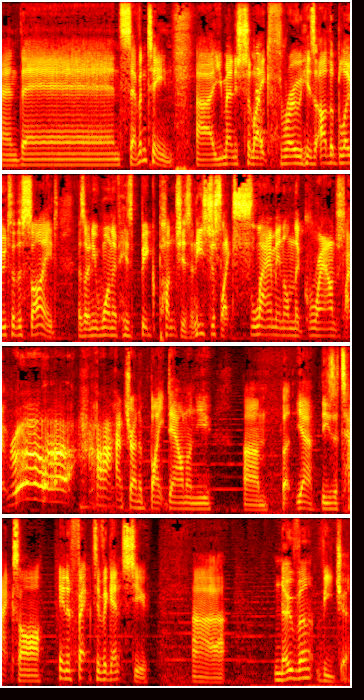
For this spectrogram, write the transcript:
And then 17. Uh, you manage to like throw his other blow to the side as only one of his big punches, and he's just like slamming on the ground, just like and trying to bite down on you. Um, but yeah, these attacks are ineffective against you. Uh, Nova Vija.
